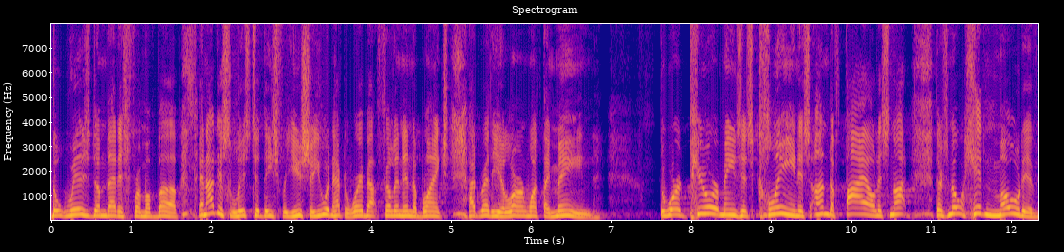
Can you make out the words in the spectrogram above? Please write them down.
the wisdom that is from above. And I just listed these for you so you wouldn't have to worry about filling in the blanks. I'd rather you learn what they mean. The word pure means it's clean, it's undefiled, it's not, there's no hidden motive.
